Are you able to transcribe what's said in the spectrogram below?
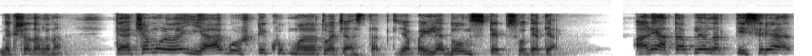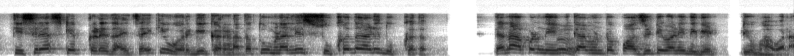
लक्षात आलं ना? त्याच्यामुळं या गोष्टी खूप महत्त्वाच्या असतात. ज्या पहिल्या दोन स्टेप्स होत्या त्या. आणि आता आपल्याला तिसऱ्या तिसऱ्या स्टेपकडे जायचंय की वर्गीकरण. आता तू म्हणाली सुखद आणि दुःखद. त्यांना आपण नेहमी काय म्हणतो? पॉझिटिव्ह आणि निगेटिव्ह भावना.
